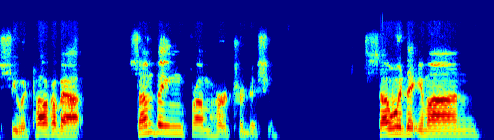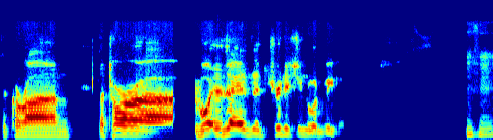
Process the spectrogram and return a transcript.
she would talk about something from her tradition so would the imam, the Quran, the Torah, what the, the tradition would be. Mm-hmm.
